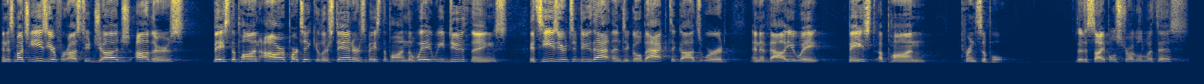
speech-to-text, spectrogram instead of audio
And it's much easier for us to judge others based upon our particular standards, based upon the way we do things, It's easier to do that than to go back to God's Word and evaluate based upon principle. The disciples struggled with this.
